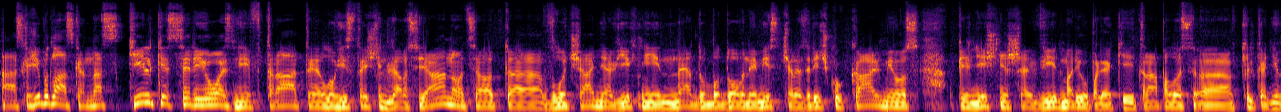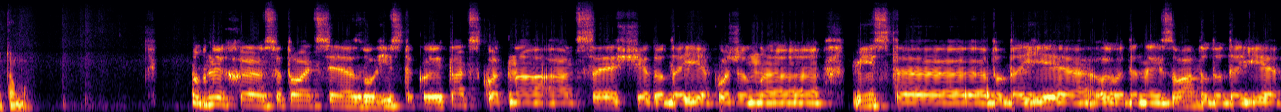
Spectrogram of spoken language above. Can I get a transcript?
А скажіть, будь ласка, наскільки серйозні втрати логістичні для росіян? Це от е, влучання в їхній недобудований міст через річку Кальміус, північніше від Маріуполя, який трапилось е, кілька днів тому. В них е, ситуація з логістикою і так складна, а це ще додає кожен е, міст, е, додає виведений з ладу, додає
